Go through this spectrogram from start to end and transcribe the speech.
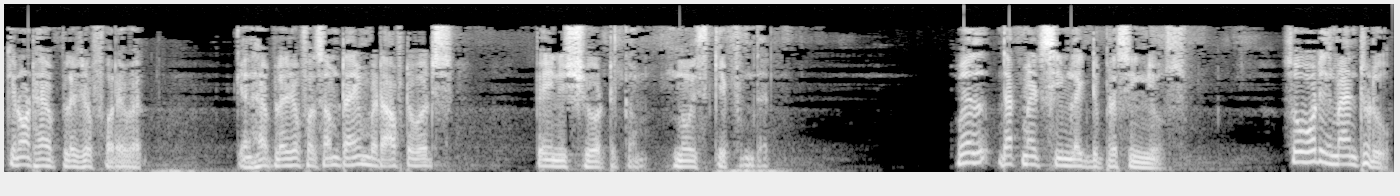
cannot have pleasure forever. Can have pleasure for some time, but afterwards, pain is sure to come. No escape from that. Well, that might seem like depressing news. So what is man to do?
